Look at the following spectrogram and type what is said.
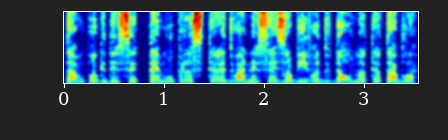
Там пък десетте му пръста едва не се забиват в долната табла.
